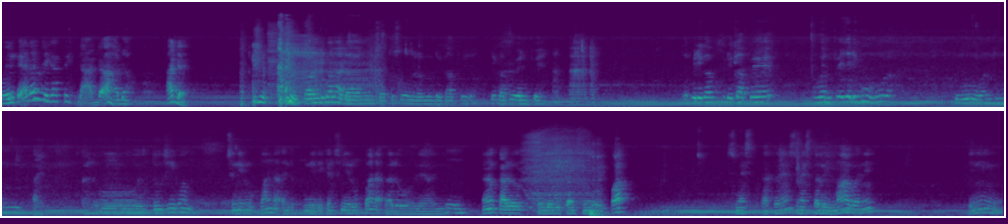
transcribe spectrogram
UNP ada di kafe? Nggak ada. Ada. Ada? Kalau itu kan ada yang satu sekolah dulu DKP deh, DKP UNP tapi DKP, DKP UNP jadi guru lah. Guruan. Baik. kalau itu sih bang seni rupa enggak untuk pendidikan seni rupa enggak kalau dia hmm. Karena kalau pendidikan seni rupa semester katanya semester 5 apa nih ini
